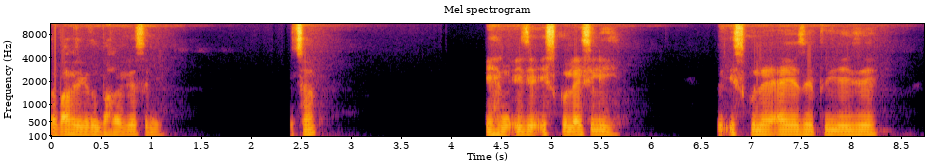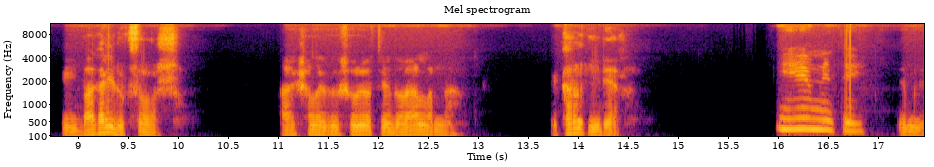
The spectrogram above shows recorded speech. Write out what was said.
তোর বাপের কিন্তু ভালো পেয়েছে নি আচ্ছা। এখন এই যে স্কুলে আইছিলি তুই স্কুলে এই যে তুই এই যে এই বাগানি ঢুকছস আরেক সালে তো শরীর হচ্ছে ধরা আনলাম না। কারণ কি এটার? এমনিতেই। এমনি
